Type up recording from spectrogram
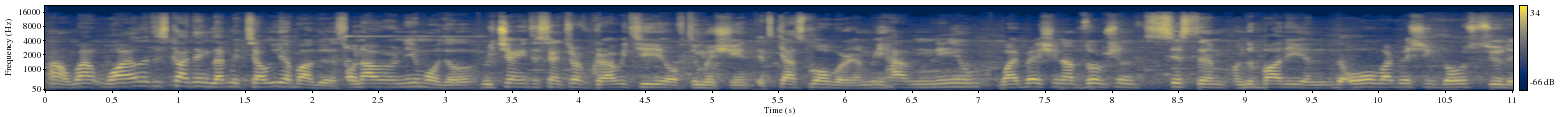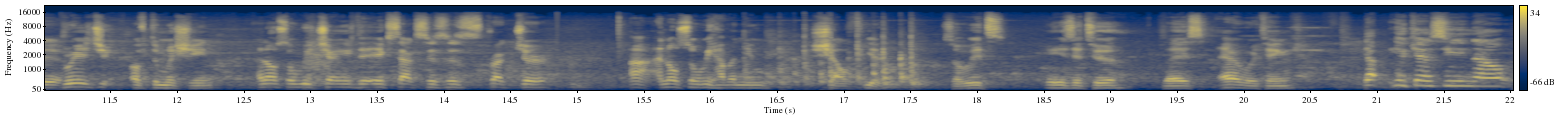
While it is cutting, let me tell you about this. On our new model, we changed the center of gravity of the machine. It gets lower and we have new vibration absorption system on the body and the all vibration goes to the bridge of the machine. And also we changed the x-axis structure uh, and also we have a new shelf here. So it's easy to place everything. Yep, you can see now,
